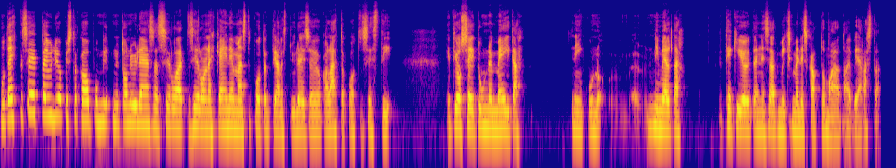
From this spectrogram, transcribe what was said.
mutta ehkä se, että yliopistokaupungit nyt on yleensä sillä, että siellä on ehkä enemmän sitä potentiaalista yleisöä, joka lähtökohtaisesti, että jos ei tunne meitä niin kuin nimeltä tekijöitä, niin sä, että miksi menisi katsomaan jotain vierasta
